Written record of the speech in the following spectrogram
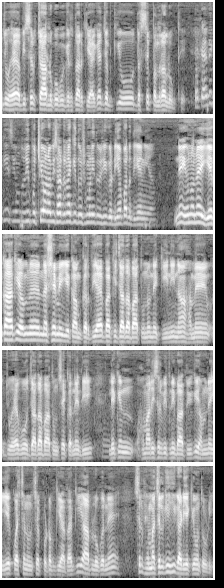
जो है अभी सिर्फ चार लोगों को गिरफ्तार किया गया जबकि वो दस से पंद्रह लोग थे ਪਰ ਕਹਿੰਦੇ ਕੀ ਸੀ ਹੁਣ ਤੁਸੀਂ ਪੁੱਛਿਆ ਹੋਣਾ ਵੀ ਸਾਡੇ ਨਾਲ ਕੀ ਦੁਸ਼ਮਣੀ ਤੁਸੀਂ ਗੱਡੀਆਂ ਭੰਨਦੀਆਂ ਨਹੀਂ ਆ नहीं उन्होंने ये कहा कि हमने नशे में ये काम कर दिया है बाकी ज्यादा बात उन्होंने की नहीं ना हमें जो है वो ज्यादा बात उनसे करने दी लेकिन हमारी सिर्फ इतनी बात हुई कि हमने ये क्वेश्चन उनसे पुटअप किया था कि आप लोगों ने सिर्फ हिमाचल की ही गाड़ियां क्यों तोड़ी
